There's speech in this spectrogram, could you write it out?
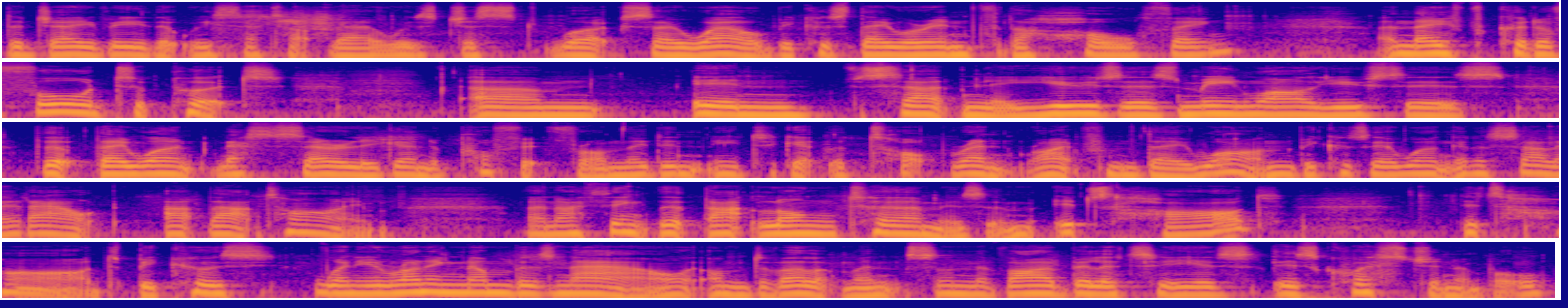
the JV that we set up there was just worked so well because they were in for the whole thing, and they f- could afford to put um, in certainly users, meanwhile uses that they weren't necessarily going to profit from. They didn't need to get the top rent right from day one because they weren't going to sell it out at that time. And I think that that long termism, it's hard. It's hard because when you're running numbers now on developments and the viability is, is questionable,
